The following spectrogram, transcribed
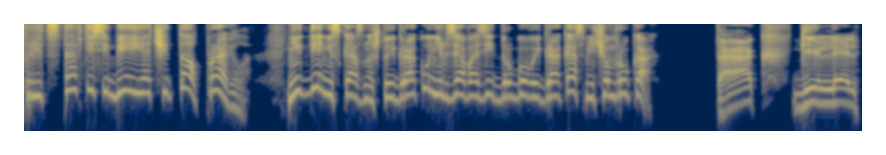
«Представьте себе, я читал правила. Нигде не сказано, что игроку нельзя возить другого игрока с мячом в руках». «Так, Гиллель»,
